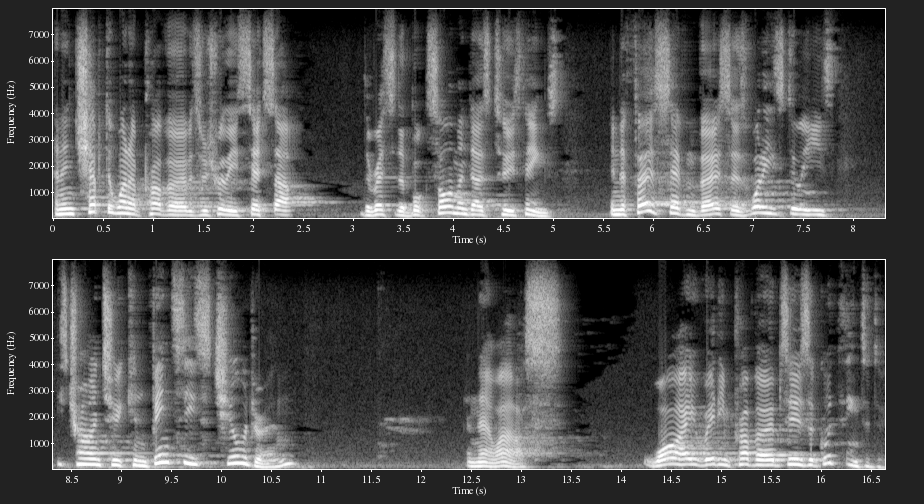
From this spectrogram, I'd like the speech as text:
And in chapter 1 of Proverbs, which really sets up the rest of the book, Solomon does two things. In the first seven verses, what he's doing is he's trying to convince his children, and now us, why reading Proverbs is a good thing to do.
